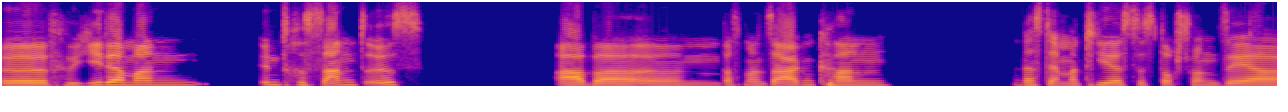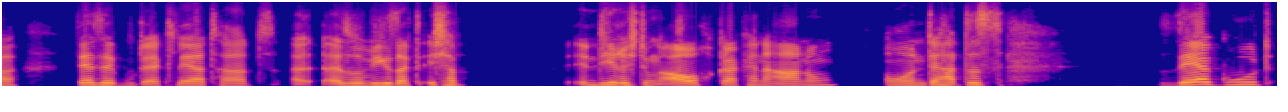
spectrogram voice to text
äh, für jedermann interessant ist. Aber ähm, was man sagen kann, dass der Matthias das doch schon sehr, sehr, sehr gut erklärt hat. Also wie gesagt, ich habe in die Richtung auch, gar keine Ahnung. Und der hat es sehr gut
